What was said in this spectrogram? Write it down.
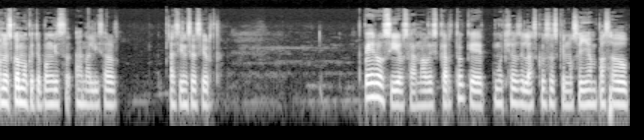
No es como que te pongas a analizar a ciencia cierta. Pero sí, o sea, no descarto que muchas de las cosas que nos hayan pasado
